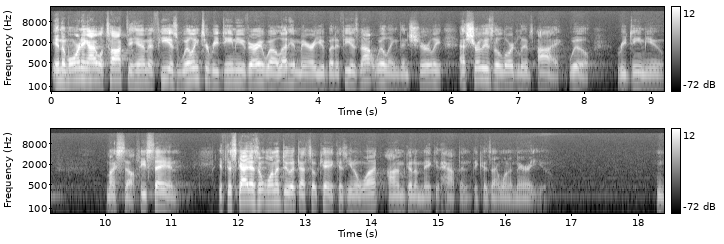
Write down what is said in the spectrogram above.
In the morning, I will talk to him. If he is willing to redeem you, very well, let him marry you. But if he is not willing, then surely, as surely as the Lord lives, I will redeem you myself. He's saying, if this guy doesn't want to do it, that's okay, because you know what? I'm going to make it happen because I want to marry you. Hmm.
